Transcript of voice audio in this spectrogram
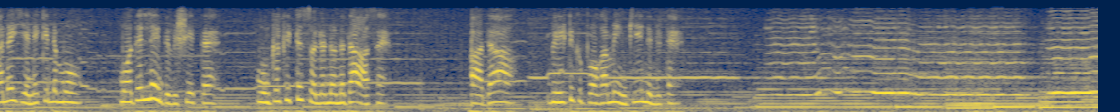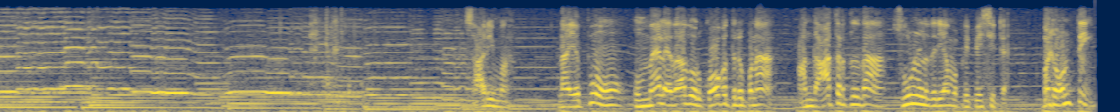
ஆனா எனக்கு என்னமோ முதல்ல இந்த விஷயத்த உங்ககிட்ட சொல்லணும்னு தான் ஆசை. அதான் வீட்டுக்கு போகாம இங்கேயே நின்னுட்டேன். சாரிம்மா நான் எப்பவும் உன் மேல ஏதாவது ஒரு கோபத்தில் இருப்பனா அந்த ஆத்திரத்துல தான் சூழ்நிலை தெரியாம அப்படி பேசிட்டேன். பட் ஒன் திங்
